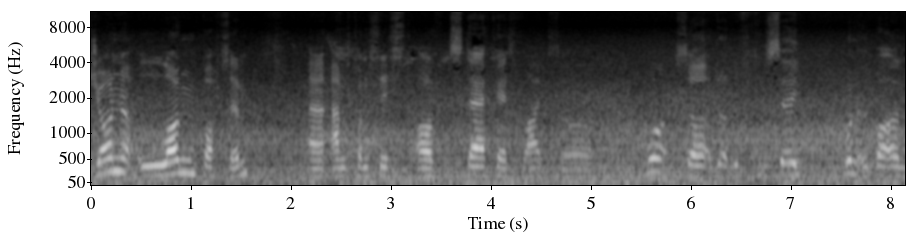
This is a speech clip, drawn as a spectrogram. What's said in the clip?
John Longbottom uh, and consist of staircase flights. So what? So I don't know if you can see one at the bottom,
